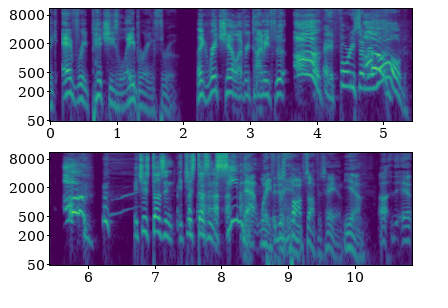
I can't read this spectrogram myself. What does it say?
like every pitch he's laboring through. Like Rich Hill, every time he threw, oh, Hey, forty-seven years Oh! old. oh. It just doesn't. It just doesn't seem that way. It for just him. pops off his hand. Yeah. Uh, eh,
